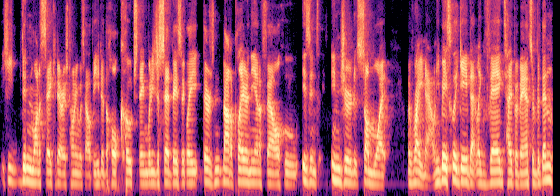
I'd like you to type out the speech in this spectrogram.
he didn't want to say Kadarius Toney was healthy. He did the whole coach thing, but he just said basically there's not a player in the NFL who isn't injured somewhat right now, and he basically gave that like vague type of answer. But then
